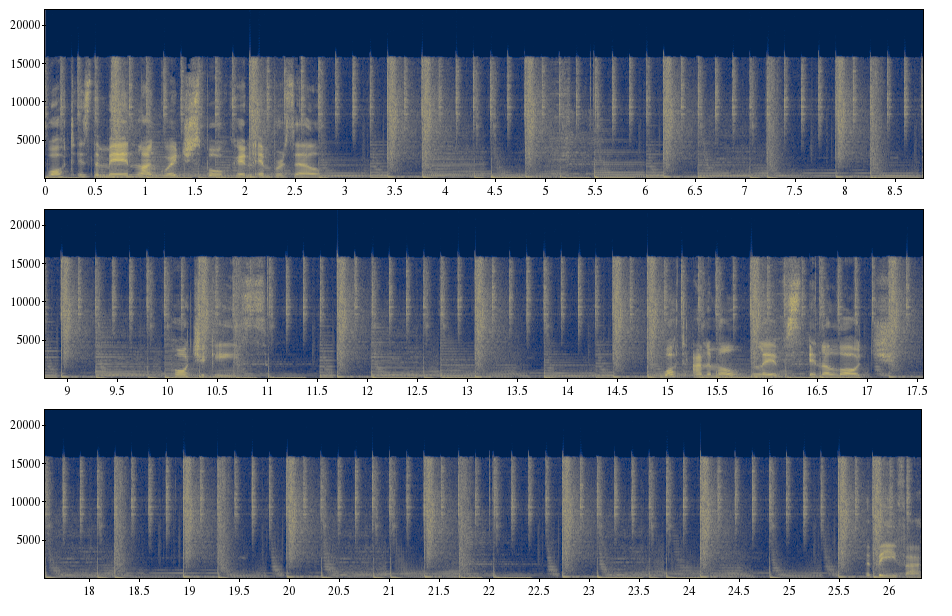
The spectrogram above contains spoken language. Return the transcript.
What is the main language spoken in Brazil? Portuguese. What animal lives in a lodge? The beaver.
